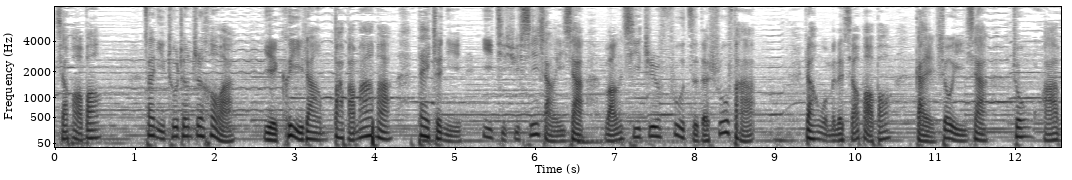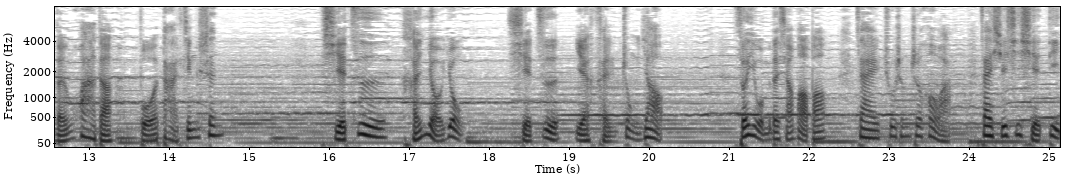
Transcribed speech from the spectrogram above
小宝宝，在你出生之后啊，也可以让爸爸妈妈带着你一起去欣赏一下王羲之父子的书法，让我们的小宝宝感受一下中华文化的博大精深。写字很有用，写字也很重要，所以我们的小宝宝在出生之后啊，在学习写第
